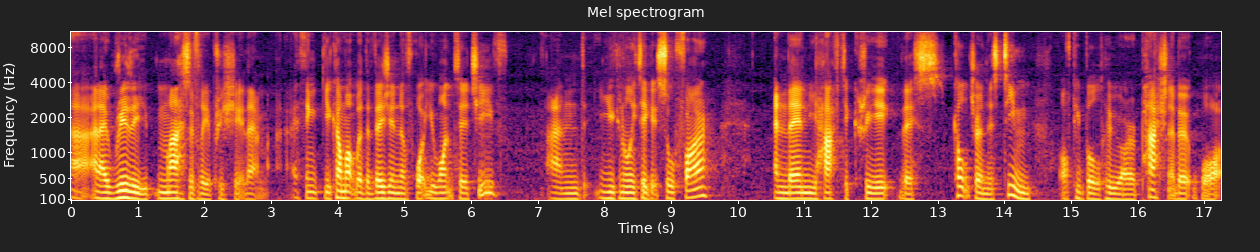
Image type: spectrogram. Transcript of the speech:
uh, and I really massively appreciate them. I think you come up with a vision of what you want to achieve, and you can only take it so far, and then you have to create this culture and this team of people who are passionate about what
